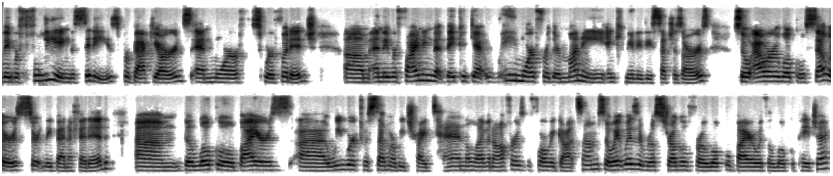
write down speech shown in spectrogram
they were fleeing the cities for backyards and more square footage. Um, and they were finding that they could get way more for their money in communities such as ours. So our local sellers certainly benefited. Um, the local buyers, uh, we worked with some where we tried 10, 11 offers before we got some. So it was a real struggle for a local buyer with a local paycheck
